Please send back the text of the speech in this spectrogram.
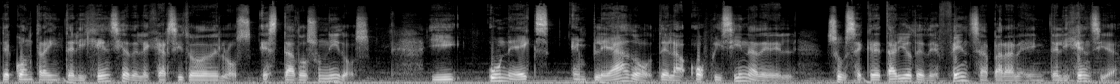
de contrainteligencia del ejército de los Estados Unidos y un ex empleado de la oficina del subsecretario de Defensa para la Inteligencia.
